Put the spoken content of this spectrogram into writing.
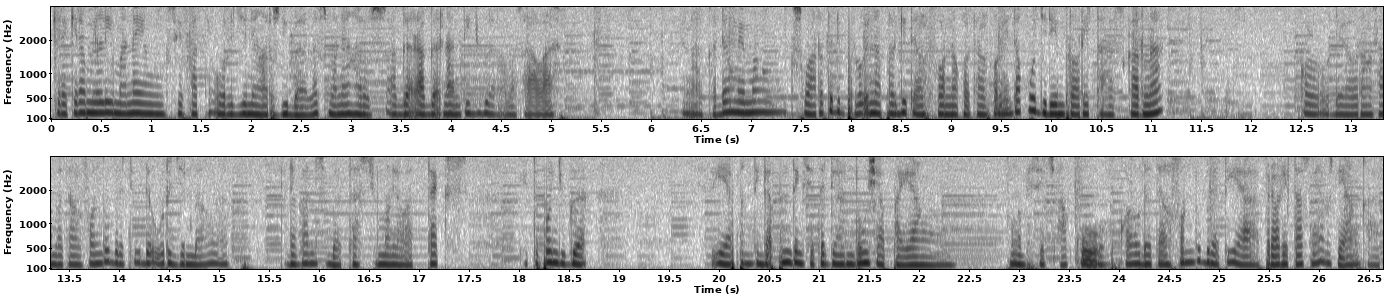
kira-kira milih mana yang sifatnya urgent yang harus dibalas mana yang harus agak-agak nanti juga nggak masalah. Nah kadang memang suara tuh diperluin apalagi telepon. Nah kalau telepon itu aku jadiin prioritas karena kalau udah orang sama telepon tuh berarti udah urgent banget. Kadang kan sebatas cuma lewat teks itu pun juga ya penting gak penting sih tergantung siapa yang nge-message aku. Kalau udah telepon tuh berarti ya prioritasnya harus diangkat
